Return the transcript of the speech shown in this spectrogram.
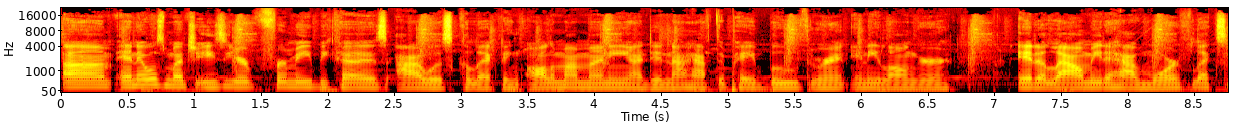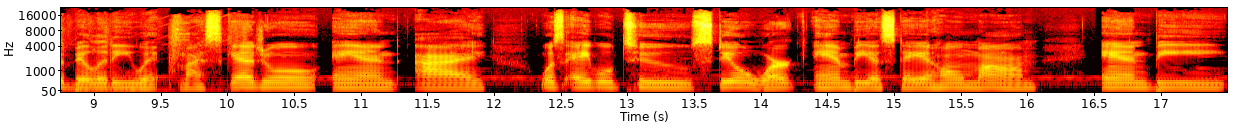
Um, and it was much easier for me because I was collecting all of my money. I did not have to pay booth rent any longer. It allowed me to have more flexibility with my schedule, and I was able to still work and be a stay at home mom and be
